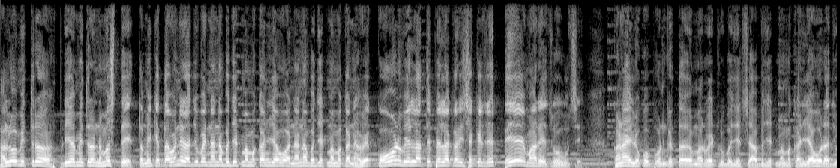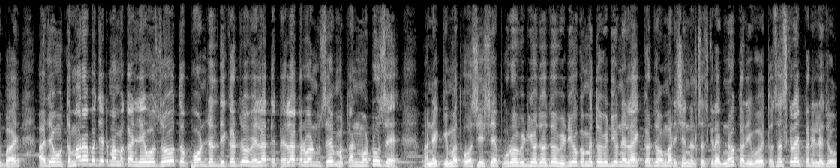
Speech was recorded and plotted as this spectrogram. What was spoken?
હાલો મિત્ર, પ્રિય મિત્ર, નમસ્તે. તમે કહેતા હોય ને, રાજુભાઈ, નાના બજેટમાં મકાન લાવો. આ નાના બજેટમાં મકાન હવે કોણ વહેલા તે પહેલાં કરી શકે છે તે મારે જોવું છે. ઘણાય લોકો ફોન કરતા હોય, અમારું એટલું બજેટ છે, આ બજેટમાં મકાન લેવો, રાજુભાઈ. આજે હું તમારા બજેટમાં મકાન લેવો છો, તો ફોન જલ્દી કરજો. વહેલા તે પહેલાં કરવાનું છે, મકાન મોટું છે. અને કિંમત ઓછી છે, પૂરો વીડિયો જોજો. વીડિયો ગમે તો વિડીયોને લાઇક કરજો. અમારી ચેનલ સબસ્ક્રાઈબ ન કરી હોય તો સબસ્ક્રાઈબ કરી લેજો.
